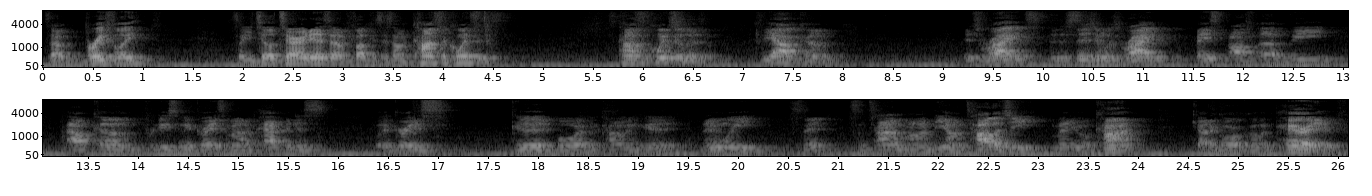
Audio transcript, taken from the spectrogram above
So, briefly, so utilitarianism focuses on consequences. It's consequentialism, it's the outcome. It's right, the decision was right based off of the outcome, producing the greatest amount of happiness for the greatest good or the common good. Then we spent some time on deontology, Immanuel Kant, categorical imperative,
